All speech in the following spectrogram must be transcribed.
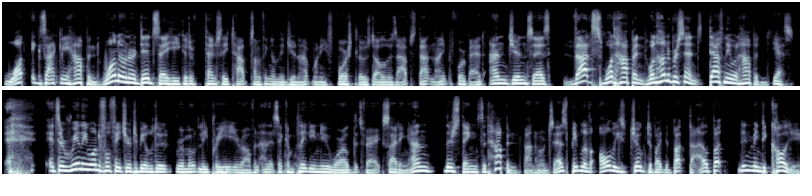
what exactly happened. One owner did say he could have potentially tapped something on the June app when he forced closed all of his apps that night before bed, and Says that's what happened. One hundred percent, definitely what happened. Yes. It's a really wonderful feature to be able to remotely preheat your oven, and it's a completely new world that's very exciting. And there's things that happen, Van Horn says. People have always joked about the butt dial, but didn't mean to call you.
